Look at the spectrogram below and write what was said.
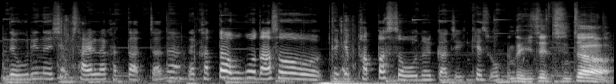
근데 우리는 14일날 갔다 왔잖아 근데 갔다 오고 나서 되게 바빴어 오늘까지 계속 근데 이제 진짜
